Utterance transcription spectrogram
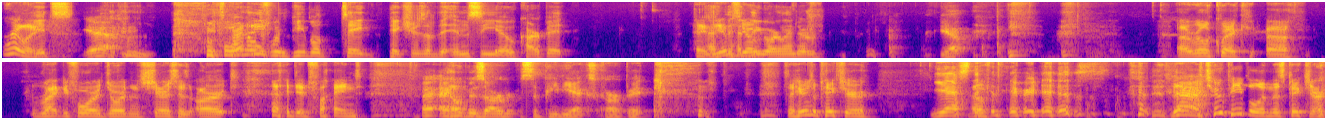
really? it's Yeah. It's kind of like when people take pictures of the MCO carpet hey, at the the, the MCO, Orlando. Yep. uh, real quick, uh, right before Jordan shares his art, I did find. I, I hope his art's the PDX carpet. So here's a picture. Yes, there, Of- there it is. There are two people in this picture.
